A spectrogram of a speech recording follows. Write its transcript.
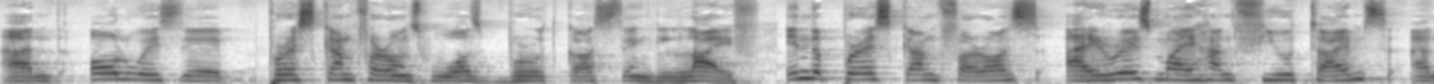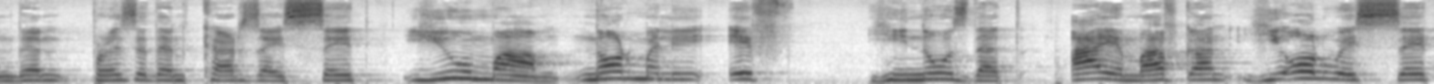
And always the press conference was broadcasting live. In the press conference, I raised my hand few times, and then President Karzai said, "You, mom." Normally, if he knows that I am Afghan, he always said,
